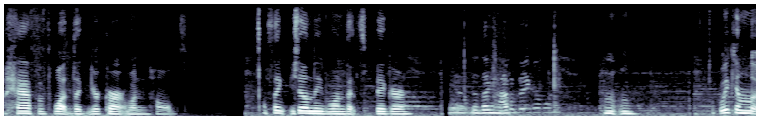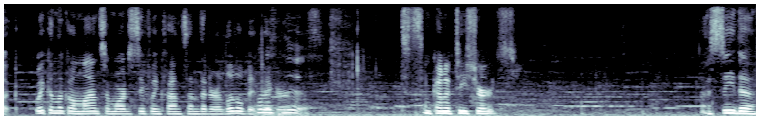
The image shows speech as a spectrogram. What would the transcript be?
half of what the your current one holds. I think you still need one that's bigger. Yeah, do they have a bigger one? Mm-mm. We can look. We can look online some more to see if we can find some that are a little bit What is bigger. this? Some kind of t-shirts. I see the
